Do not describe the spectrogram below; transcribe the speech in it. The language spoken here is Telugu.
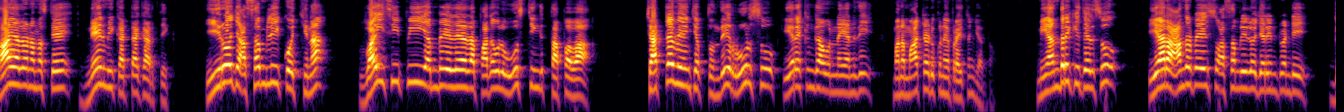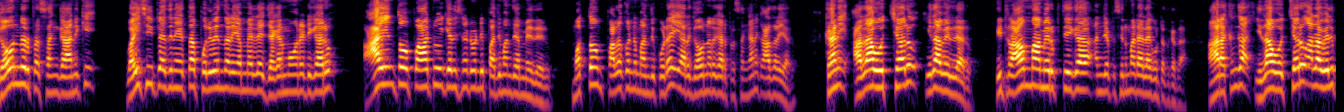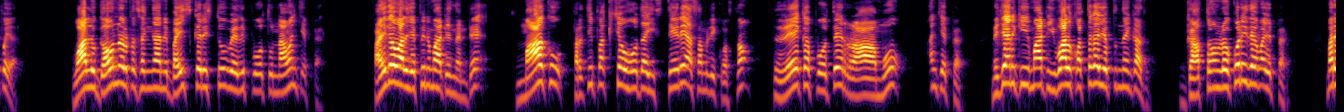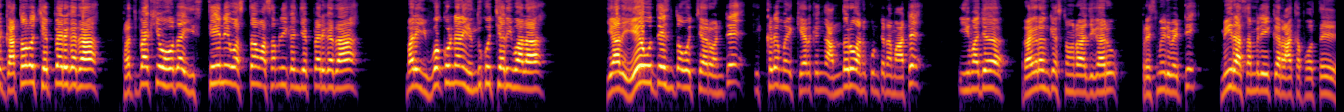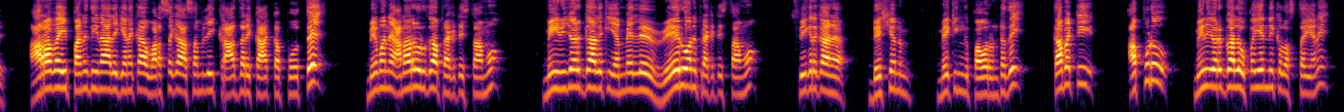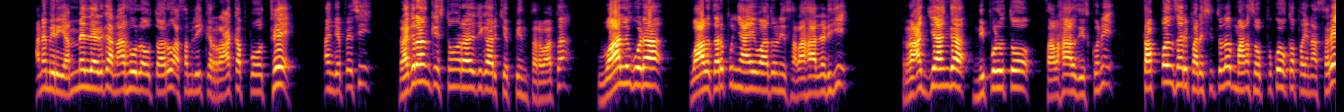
హాయ్ హలో నమస్తే. నేను మీ కట్టా కార్తీక్. ఈరోజు అసెంబ్లీకి వచ్చిన వైసీపీ ఎమ్మెల్యేల పదవులు ఊస్టింగ్ తప్పవా? చట్టం ఏం చెప్తుంది? రూల్స్ ఏ రకంగా ఉన్నాయనేది మనం మాట్లాడుకునే ప్రయత్నం చేద్దాం. మీ అందరికీ తెలుసు ఇవాళ ఆంధ్రప్రదేశ్ అసెంబ్లీలో జరిగినటువంటి గవర్నర్ ప్రసంగానికి వైసీపీ అధినేత పులివెందుల ఎమ్మెల్యే జగన్మోహన్ రెడ్డి గారు ఆయనతో పాటు గెలిచినటువంటి పది మంది ఎమ్మెల్యేలు. మొత్తం పదకొండు మంది కూడా ఇవాళ గవర్నర్ గారి ప్రసంగానికి హాజరయ్యారు. కానీ అలా వచ్చారు ఇలా వెళ్ళారు. ఇటు రామ్మ మెరుపుతీగా అని చెప్పి సినిమా డైలాగ్ ఉంటుంది కదా ఆ రకంగా ఇలా వచ్చారు అలా వెళ్ళిపోయారు. వాళ్ళు గవర్నర్ ప్రసంగాన్ని బహిష్కరిస్తూ వెళ్ళిపోతున్నామని చెప్పారు. పైగా వాళ్ళు చెప్పిన మాట ఏంటంటే మాకు ప్రతిపక్ష హోదా ఇస్తేనే అసెంబ్లీకి వస్తాం లేకపోతే రాము అని చెప్పారు. నిజానికి ఈ మాట ఇవాళ కొత్తగా చెప్తుందేం కాదు గతంలో కూడా ఇదేమో చెప్పారు. మరి గతంలో చెప్పారు కదా ప్రతిపక్ష హోదా ఇస్తేనే వస్తాం అసెంబ్లీకి అని చెప్పారు కదా మరి ఇవ్వకుండానే ఎందుకు వచ్చారు ఇవాళ? ఇవాళ ఏ ఉద్దేశంతో వచ్చారు అంటే ఇక్కడే మనకి కీలకంగా అందరూ అనుకుంటున్న మాటే ఈ మధ్య రఘురామ కృష్ణరాజు గారు ప్రెస్ మీట్ పెట్టి మీరు అసెంబ్లీకి రాకపోతే అరవై పని దినాలు గనక వరుసగా అసెంబ్లీకి హాజరు కాకపోతే మిమ్మల్ని అనర్హులుగా ప్రకటిస్తాము మీ నియోజకవర్గాలకి ఎమ్మెల్యే వేరు అని ప్రకటిస్తాము స్పీకర్గా డెసిషన్ మేకింగ్ పవర్ ఉంటుంది. కాబట్టి అప్పుడు మీ నియోజకవర్గాలు ఉప ఎన్నికలు వస్తాయని అంటే మీరు ఎమ్మెల్యేలుగా అనర్హులు అవుతారు అసెంబ్లీకి రాకపోతే అని చెప్పేసి రఘురామ కృష్ణరాజు గారు చెప్పిన తర్వాత వాళ్ళు కూడా వాళ్ళ తరపు న్యాయవాదుని సలహాలు అడిగి రాజ్యాంగ నిపుణులతో సలహాలు తీసుకొని తప్పనిసరి పరిస్థితుల్లో మనసు ఒప్పుకోకపోయినా సరే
